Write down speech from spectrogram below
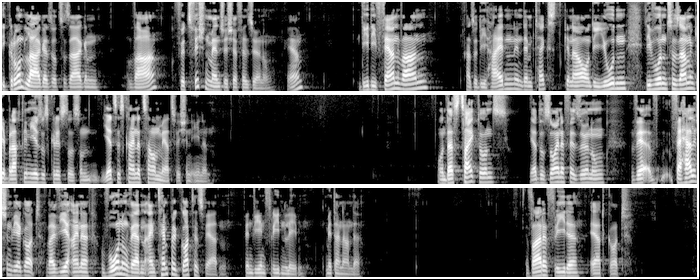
die Grundlage sozusagen war für zwischenmenschliche Versöhnung. Ja? Die, die fern waren, also die Heiden in dem Text genau und die Juden, die wurden zusammengebracht in Jesus Christus und jetzt ist keine Zaun mehr zwischen ihnen. Und das zeigt uns, ja, durch so eine Versöhnung verherrlichen wir Gott, weil wir eine Wohnung werden, ein Tempel Gottes werden, wenn wir in Frieden leben miteinander. Wahre Friede ehrt Gott.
